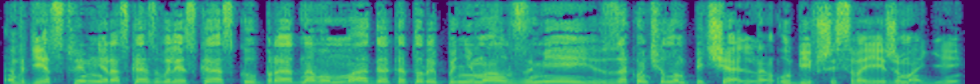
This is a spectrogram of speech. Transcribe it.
В детстве мне рассказывали сказку про одного мага, который понимал змей, закончил он печально, убившись своей же магией.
